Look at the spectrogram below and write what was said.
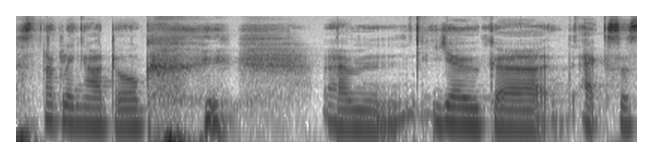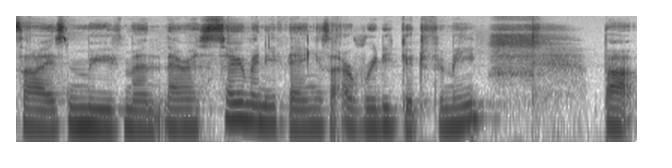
snuggling our dog, um, yoga, exercise, movement. There are so many things that are really good for me. But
